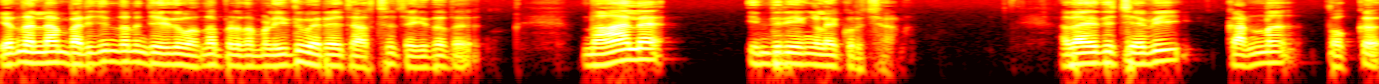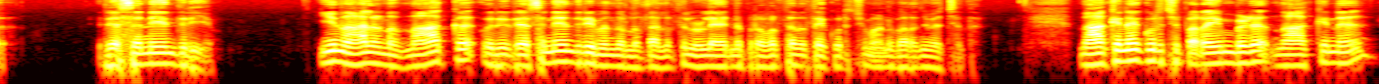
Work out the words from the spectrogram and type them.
എന്നെല്ലാം പരിചിന്തനം ചെയ്തു വന്നപ്പോൾ നമ്മൾ ഇതുവരെ ചർച്ച ചെയ്തത് നാല് ഇന്ദ്രിയങ്ങളെക്കുറിച്ചാണ്. അതായത് ചെവി കണ്ണ് തൊക്ക് രസനേന്ദ്രിയം. ഈ നാലെണ്ണം നാക്ക് ഒരു രസനേന്ദ്രിയം എന്നുള്ള തലത്തിലുള്ള എന്റെ പ്രവർത്തനത്തെക്കുറിച്ചുമാണ് പറഞ്ഞു വെച്ചത്. നാക്കിനെക്കുറിച്ച് പറയുമ്പോൾ നാക്കിന്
